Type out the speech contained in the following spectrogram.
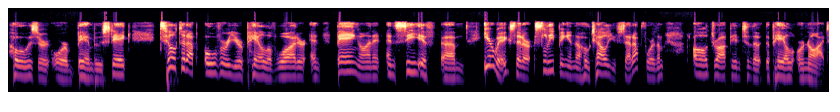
hose or, or bamboo stake, tilt it up over your pail of water and bang on it and see if um, earwigs that are sleeping in the hotel you've set up for them all drop into the, the pail or not.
